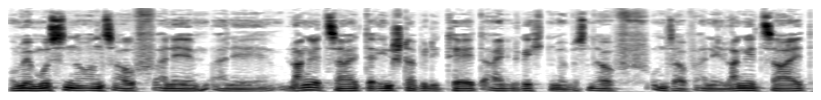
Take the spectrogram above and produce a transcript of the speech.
und wir müssen uns auf eine, eine lange Zeit der Instabilität einrichten. Wir müssen auf, uns auf eine lange Zeit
